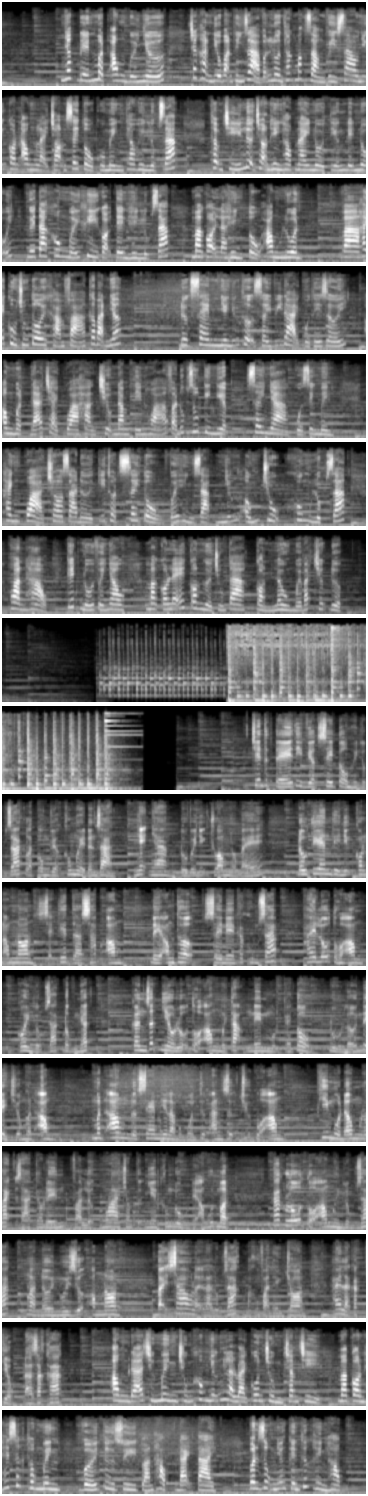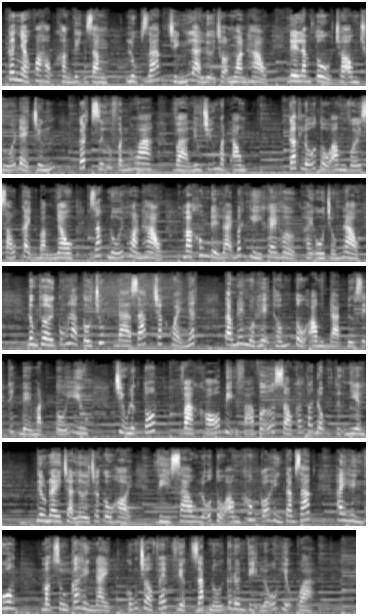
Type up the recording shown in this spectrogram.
Nhắc đến mật ong mới nhớ, chắc hẳn nhiều bạn thính giả vẫn luôn thắc mắc rằng vì sao những con ong lại chọn xây tổ của mình theo hình lục giác. Thậm chí lựa chọn hình học này nổi tiếng đến nỗi người ta không mấy khi gọi tên hình lục giác mà gọi là hình tổ ong luôn. Và hãy cùng chúng tôi khám phá các bạn nhé. Được xem như những thợ xây vĩ đại của thế giới, ong mật đã trải qua hàng triệu năm tiến hóa và đúc rút kinh nghiệm xây nhà của riêng mình. Thành quả cho ra đời kỹ thuật xây tổ với hình dạng những ống trụ khung lục giác hoàn hảo kết nối với nhau mà có lẽ con người chúng ta còn lâu mới bắt chước được. Trên thực tế thì việc xây tổ hình lục giác là công việc không hề đơn giản, nhẹ nhàng đối với những chú ong nhỏ bé. Đầu tiên thì những con ong non sẽ tiết ra sáp ong để ong thợ xây nên các khung sáp hay lỗ tổ ong có hình lục giác đồng nhất. Cần rất nhiều lỗ tổ ong mới tạo nên một cái tổ đủ lớn để chứa mật ong. Mật ong được xem như là một nguồn thức ăn dự trữ của ong. Khi mùa đông lạnh giá kéo đến và lượng hoa trong tự nhiên không đủ để ong hút mật, các lỗ tổ ong hình lục giác cũng là nơi nuôi dưỡng ong non. Tại sao lại là lục giác mà không phải là hình tròn hay là các kiểu đa giác khác? Ong đã chứng minh chúng không những là loài côn trùng chăm chỉ mà còn hết sức thông minh với tư duy toán học đại tài. Vận dụng những kiến thức hình học, các nhà khoa học khẳng định rằng lục giác chính là lựa chọn hoàn hảo để làm tổ cho ong chúa đẻ trứng, cất giữ phấn hoa và lưu trữ mật ong. Các lỗ tổ ong với 6 cạnh bằng nhau, giáp nối hoàn hảo mà không để lại bất kỳ khe hở hay ô trống nào. Đồng thời cũng là cấu trúc đa giác chắc khỏe nhất, tạo nên một hệ thống tổ ong đạt được diện tích bề mặt tối ưu, chịu lực tốt và khó bị phá vỡ do các tác động tự nhiên. Điều này trả lời cho câu hỏi vì sao lỗ tổ ong không có hình tam giác hay hình vuông, mặc dù các hình này cũng cho phép việc giáp nối các đơn vị lỗ hiệu quả.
